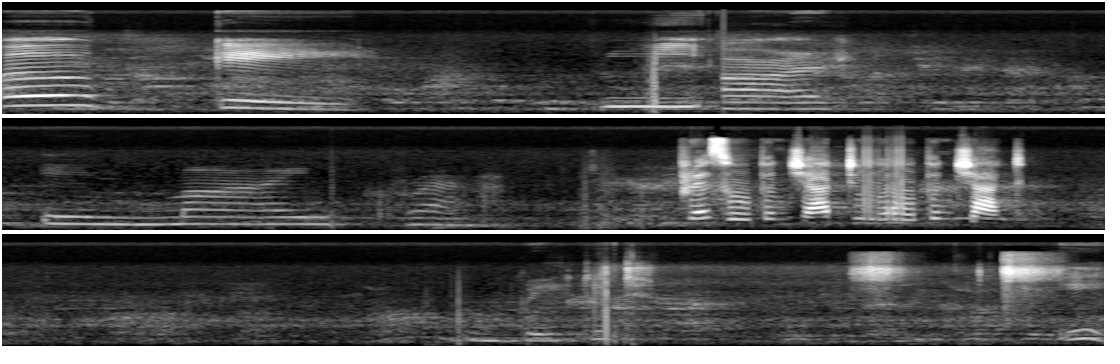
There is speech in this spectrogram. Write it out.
Okay we are in minecraft press open chat to open chat waited hey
